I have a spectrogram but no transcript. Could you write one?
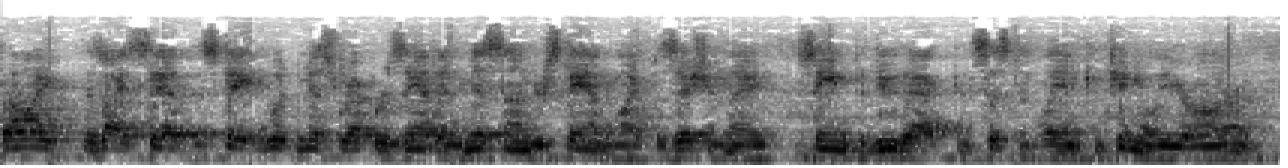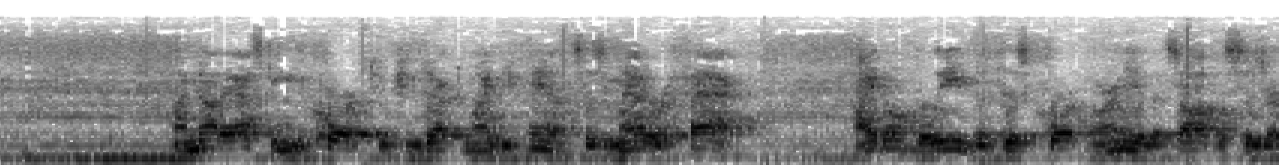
Well, I, as I said, the state would misrepresent and misunderstand my position. They seem to do that consistently and continually, Your Honor. I'm not asking the court to conduct my defense. As a matter of fact, I don't believe that this court nor any of its officers are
